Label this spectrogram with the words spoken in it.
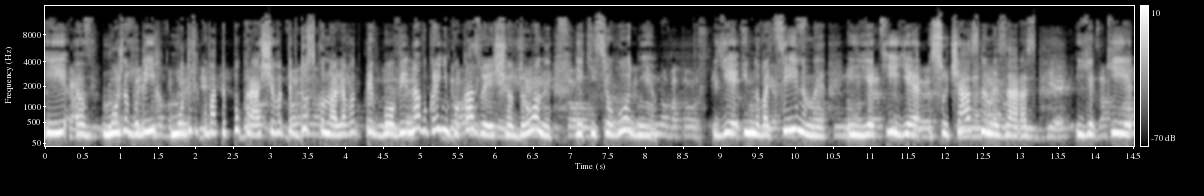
і е, можна буде їх модифікувати, покращувати, вдосконалювати. Бо війна в Україні показує, що дрони, які сьогодні є інноваційними, і які є сучасними зараз, які е,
